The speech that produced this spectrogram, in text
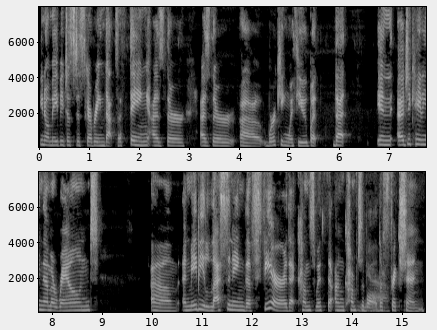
you know, maybe just discovering that's a thing as they're, as they're uh, working with you, but that in educating them around um, and maybe lessening the fear that comes with the uncomfortable, yeah. the friction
